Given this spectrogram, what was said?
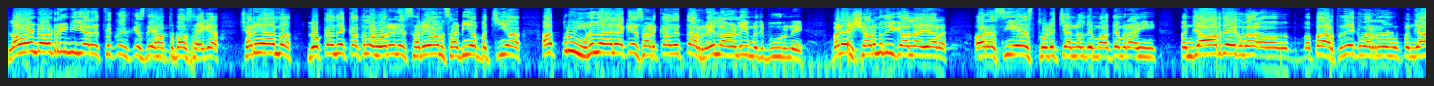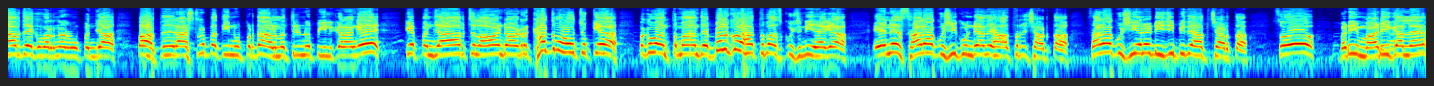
ਲਾਅ ਐਂਡ ਆਰਡਰ ਹੀ ਨਹੀਂ ਯਾਰ, ਇੱਥੇ ਕੋਈ ਕਿਸੇ ਦੇ ਹੱਥ ਬਸ ਹੈਗਾ। ਸ਼ਰੇਆਮ ਲੋਕਾਂ ਦੇ ਕਤਲ ਹੋ ਰਹੇ ਨੇ, ਸਰੇਆਮ ਸਾਡੀਆਂ ਬੱਚੀਆਂ ਆ ਭਰੂਣ ਲੈ ਲੈ ਕੇ ਸੜਕਾਂ ਦੇ ਧਰਨੇ ਲਾਉਣ ਲਈ ਮਜਬੂਰ ਨੇ। ਬੜੇ ਸ਼ਰਮ ਦੀ ਗੱਲ ਹੈ ਯਾਰ। ਔਰ ਅਸੀਂ ਇਸ ਤੁਹਾਡੇ ਚੈਨਲ ਦੇ ਮਾਧਿਅਮ ਰਾਹੀਂ ਪੰਜਾਬ ਦੇ ਗਵਰ- ਭਾਰਤ ਦੇ ਗਵਰਨਰ ਨੂੰ, ਪੰਜਾਬ ਦੇ ਗਵਰਨਰ ਨੂੰ, ਪੰਜਾਬ ਭਾਰਤ ਦੇ ਰਾਸ਼ਟਰਪਤੀ ਨੂੰ, ਪ੍ਰਧਾਨ ਮੰਤਰੀ ਨੂੰ ਅਪੀਲ ਕਰਾਂਗੇ ਕਿ ਪੰਜਾਬ ਚ ਲਾਅ ਐਂਡ ਆਰਡਰ ਖਤਮ ਹੋ ਚੁੱਕਿਆ ਭਗਵੰਤ ਮਾਨ ਦੇ ਬਿਲਕੁਲ ਹੱਥ ਬਸ ਕੁਝ ਨਹੀਂ ਹੈਗਾ। ਇਹਨੇ ਸਾਰਾ ਕੁਝ ਹੀ ਗੁੰਡਿਆਂ ਦੇ ਹੱਥ 'ਚ ਛੱਡਤਾ, ਸਾਰਾ ਕੁਝ ਹੀ ਇਹਨੇ ਡੀਜੀਪੀ ਦੇ ਹੱਥ ਛੱਡਤਾ। ਸੋ ਬੜੀ ਮਾੜੀ ਗੱਲ ਹੈ।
